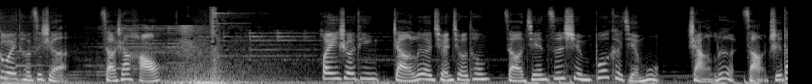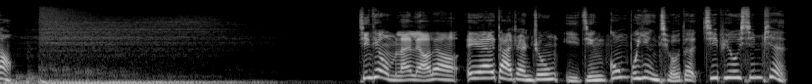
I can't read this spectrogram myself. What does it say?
各位投资者，早上好，欢迎收听长乐全球通早间资讯播客节目《长乐早知道》。今天我们来聊聊 AI 大战中已经供不应求的 GPU 芯片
